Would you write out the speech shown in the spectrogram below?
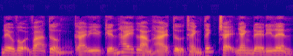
đều vội vã tưởng cái ý kiến hay làm hài tử thành tích chạy nhanh để đi lên.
